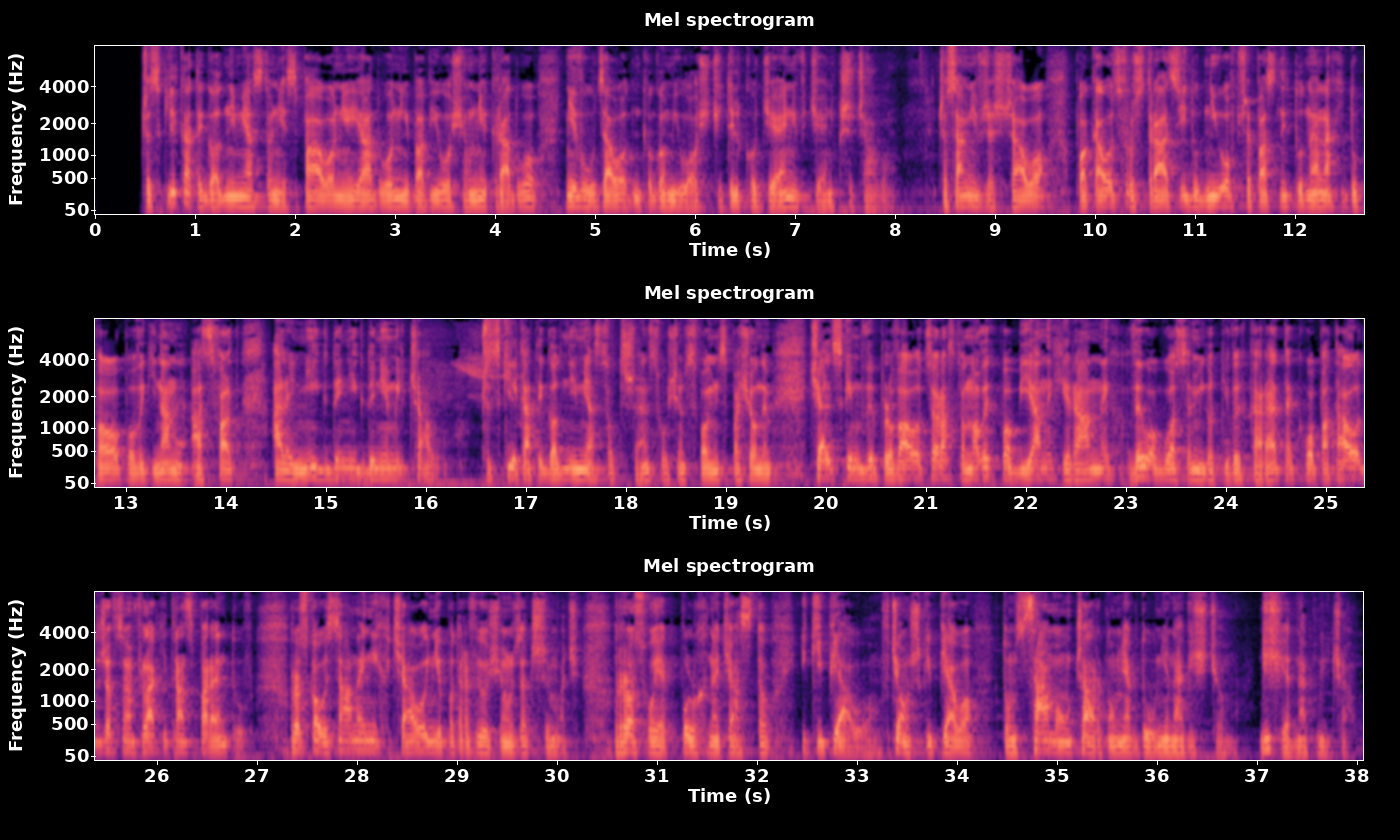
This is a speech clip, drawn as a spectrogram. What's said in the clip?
Przez kilka tygodni miasto nie spało, nie jadło, nie bawiło się, nie kradło, nie wyłudzało od nikogo miłości, tylko dzień w dzień krzyczało. Czasami wrzeszczało, płakało z frustracji, dudniło w przepastnych tunelach i tupało po wyginany asfalt, ale nigdy, nigdy nie milczało. Przez kilka tygodni miasto trzęsło się swoim spasionym cielskim, wypluwało coraz to nowych poobijanych i rannych, wyło głosem migotliwych karetek, łopatało drzewcem flaki transparentów. Rozkołysane nie chciało i nie potrafiło się zatrzymać. Rosło jak pulchne ciasto i kipiało, wciąż kipiało tą samą czarną jak dół nienawiścią. Dziś jednak milczało.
